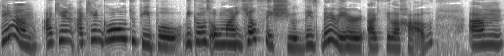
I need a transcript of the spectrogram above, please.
damn, I can I can't go to people because of my health issue. This barrier I feel I have. Um,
